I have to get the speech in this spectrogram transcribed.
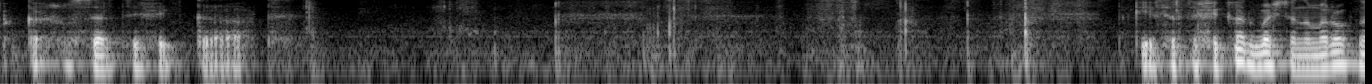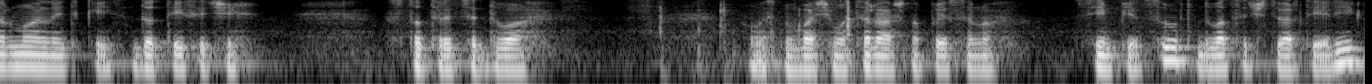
Покажу сертифікат. Такий сертифікат, бачите, номерок нормальний, такий до 1132. Ось ми бачимо тираж написано 7500, 24 рік.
